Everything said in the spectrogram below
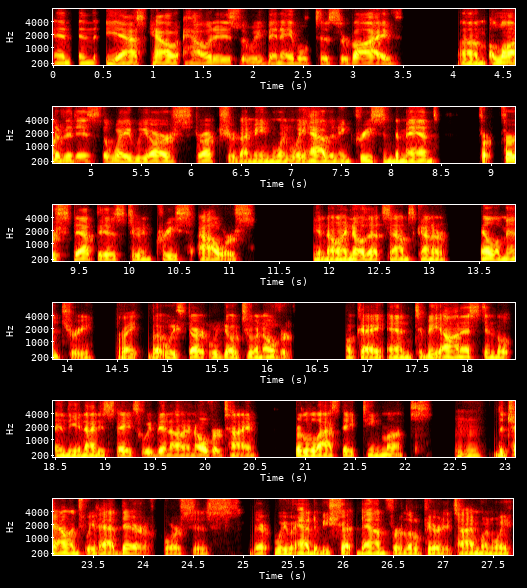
and and you ask how how it is that we've been able to survive. Um, a lot of it is the way we are structured. I mean, when we have an increase in demand, first step is to increase hours. You know, I know that sounds kind of elementary, right? But we start we go to an over. Okay, and to be honest, in the in the United States, we've been on an overtime for the last eighteen months. Mm-hmm. The challenge we've had there, of course, is that we had to be shut down for a little period of time when we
